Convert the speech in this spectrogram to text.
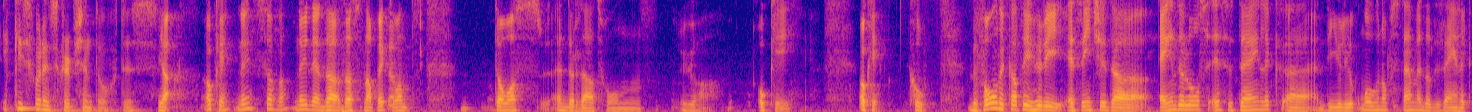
ik kies voor Inscription toch, dus. Ja, oké. Okay. Nee, Sava. Nee, nee dat, dat snap ik, want dat was inderdaad gewoon. Ja, oké. Oké, goed. De volgende categorie is eentje dat eindeloos is uiteindelijk, uh, die jullie ook mogen opstemmen. Dat is eigenlijk,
